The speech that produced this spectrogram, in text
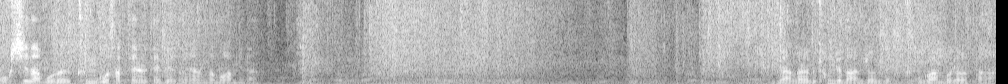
혹시나 모를 금고 사태를 대비해서 그냥 넘어갑니다. 이게 안 그래도 경제도 안 좋은데 금고 한번 열었다가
